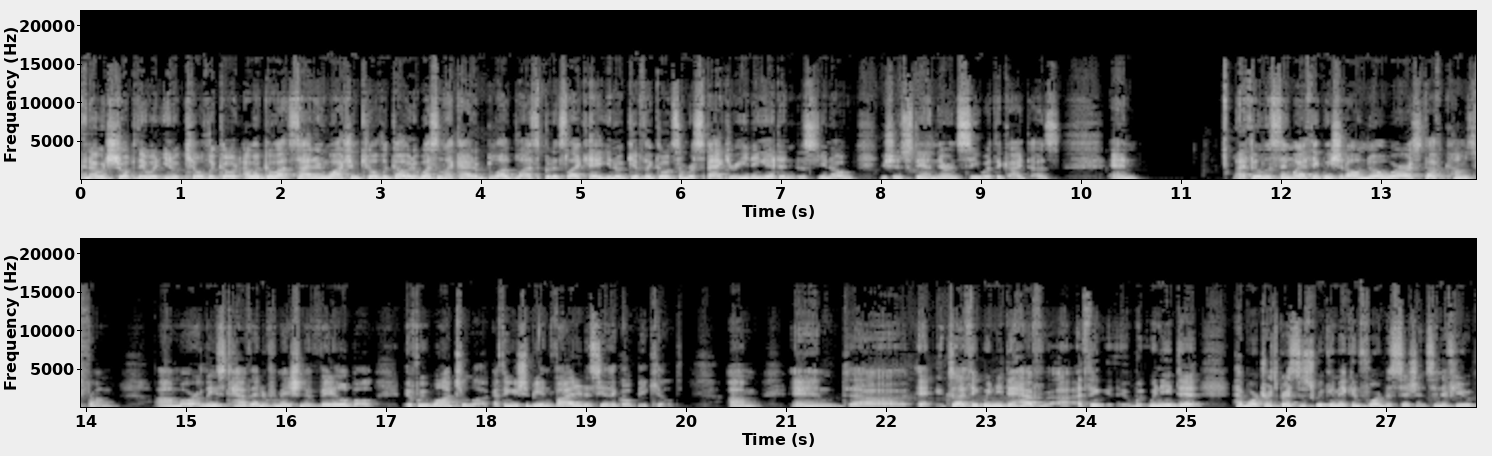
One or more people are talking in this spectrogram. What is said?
and I would show up. They would, you know, kill the goat. I would go outside and watch them kill the goat. It wasn't like I had a bloodlust, but it's like, hey, you know, give the goat some respect. You're eating it, and just, you know, you should stand there and see what the guy does. And I feel the same way. I think we should all know where our stuff comes from. Um, or at least have that information available if we want to look. I think you should be invited to see the goat be killed. Um, and because uh, I think we need to have, I think we need to have more transparency so we can make informed decisions. And if you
